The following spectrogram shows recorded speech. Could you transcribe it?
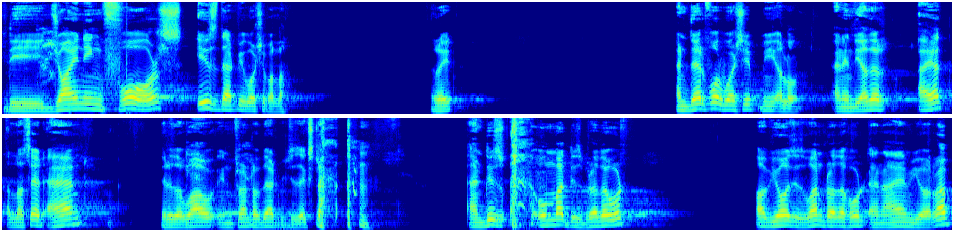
the joining force is that we worship Allah. Right? And therefore worship me alone. And in the other ayat, Allah said, and there is a waw in front of that which is extra. and this ummah, this brotherhood, of yours is one brotherhood and I am your Rabb.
